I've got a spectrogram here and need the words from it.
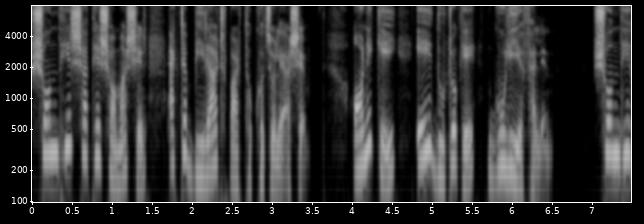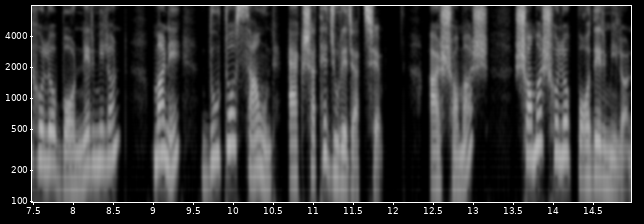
সন্ধির সাথে সমাসের একটা বিরাট পার্থক্য চলে আসে। অনেকেই এই দুটোকে গুলিয়ে ফেলেন। সন্ধি হল বর্ণের মিলন মানে দুটো সাউন্ড একসাথে জুড়ে যাচ্ছে। আর সমাস? সমাস হল পদের মিলন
